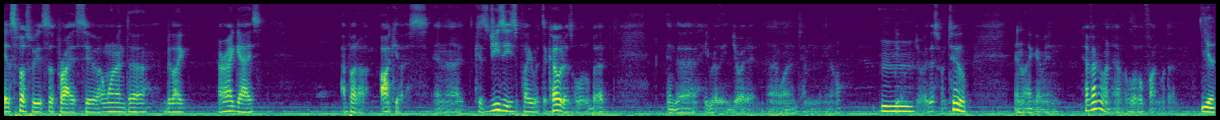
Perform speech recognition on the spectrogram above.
It was supposed to be a surprise too. I wanted to be like, "All right, guys, I bought a Oculus," and because Jeezy's played with Dakotas a little bit, and uh, he really enjoyed it, and I wanted him, you know, to Mm, enjoy this one too, and like, I mean, have everyone have a little fun with it. yeah.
